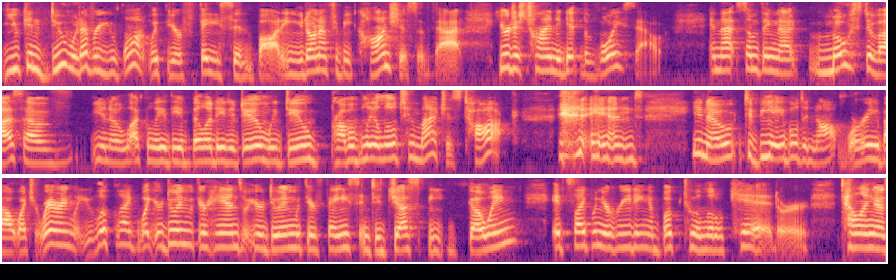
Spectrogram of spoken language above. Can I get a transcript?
you can do whatever you want with your face and body. You don't have to be conscious of that. You're just trying to get the voice out. And that's something that most of us have you know luckily the ability to do. And we do probably a little too much is talk. And you know, to be able to not worry about what you're wearing, what you look like, what you're doing with your hands, what you're doing with your face, and to just be going. It's like when you're reading a book to a little kid or telling a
